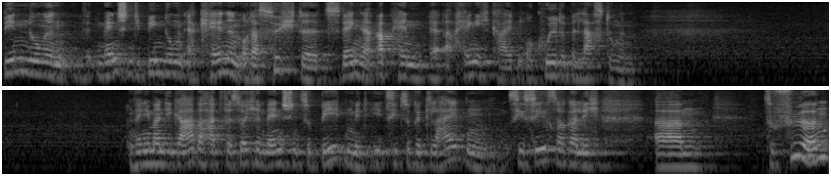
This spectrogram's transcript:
Bindungen, Menschen, die Bindungen erkennen oder Süchte, Zwänge, Abhängigkeiten, okkulte Belastungen. Und wenn jemand die Gabe hat, für solche Menschen zu beten, mit, sie zu begleiten, sie seelsorgerlich ähm, zu führen,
